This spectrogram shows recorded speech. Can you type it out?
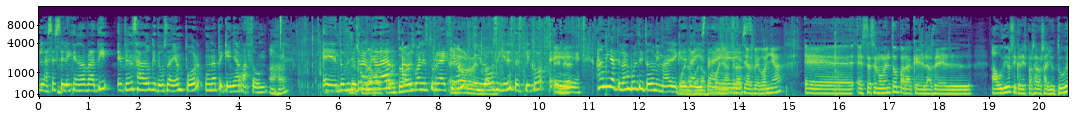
las he seleccionado para ti, he pensado que te gustarían por una pequeña razón. Ajá. Eh, entonces yo te las voy a dar a ver cuál es tu reacción orden, y luego vale. si quieres te explico. Eh, el- Ah, mira, te lo ha envuelto y todo mi madre, qué Bueno, bueno, detallista Begoña, es. gracias Begoña. Eh, este es el momento para que las del audio, si queréis pasaros a YouTube,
